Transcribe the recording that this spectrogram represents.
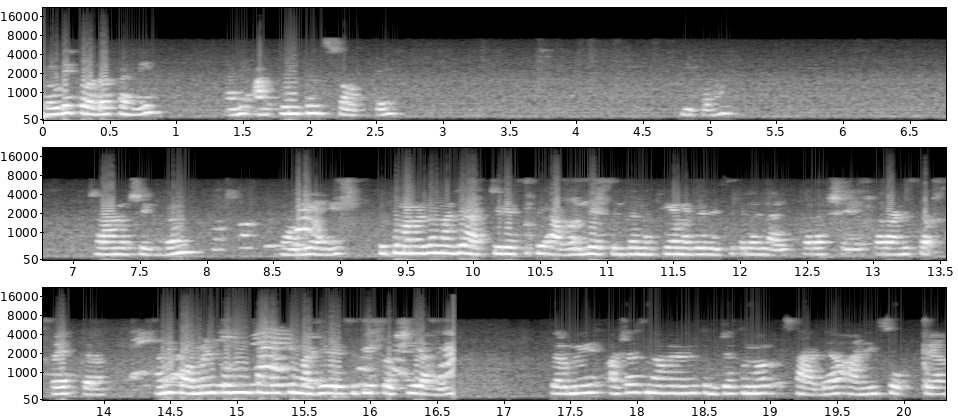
एवढी कडक आहे आणि आतून पण सॉफ्ट आहे. ही छान अशी एकदम झाली आहे. तर तुम्हाला जर माझी आजची रेसिपी आवडली असेल तर नक्की माझ्या रेसिपीला लाईक करा शेअर करा आणि सबस्क्राईब करा. आणि कॉमेंट करून सांगा की माझी रेसिपी कशी आहे. तर मी अशाच नवीन तुमच्यासमोर साध्या आणि सोप्या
